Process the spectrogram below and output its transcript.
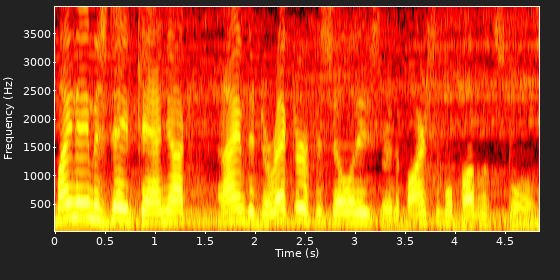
My name is Dave Kanyock, and I am the Director of Facilities for the Barnstable Public Schools.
